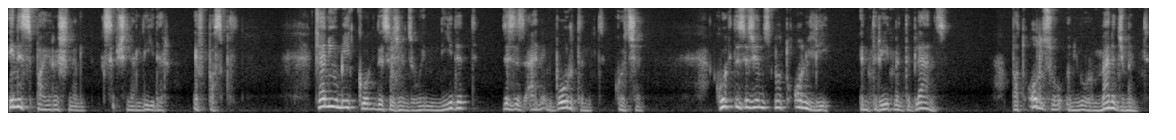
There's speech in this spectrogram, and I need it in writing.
inspirational, exceptional leader if possible. Can you make quick decisions when needed? This is an important question. Quick decisions not only in treatment plans, but also in your management.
